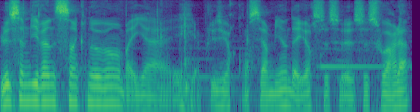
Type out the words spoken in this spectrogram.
Le samedi 25 novembre, il y a, plusieurs concerts bien d'ailleurs ce, soir-là.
